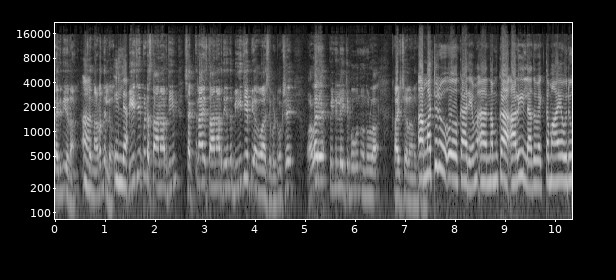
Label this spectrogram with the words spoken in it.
കരുതിയതാണ്. പക്ഷെ നടന്നില്ല. ബി ജെ പിയുടെ സ്ഥാനാർത്ഥിയും ശക്തനായ സ്ഥാനാർത്ഥി എന്ന് ബി ജെ പി അവകാശപ്പെട്ടു. പക്ഷേ വളരെ പിന്നിലേക്ക് പോകുന്നു എന്നുള്ള കാഴ്ചകളാണ് മറ്റൊരു കാര്യം നമുക്ക് അറിയില്ല. അത് വ്യക്തമായ ഒരു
